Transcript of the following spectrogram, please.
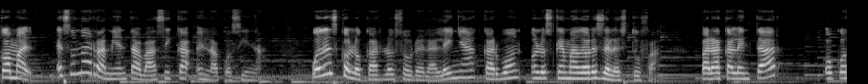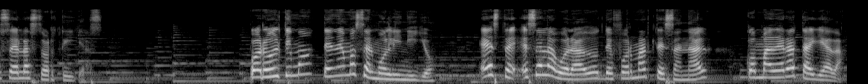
Comal es una herramienta básica en la cocina. Puedes colocarlo sobre la leña, carbón o los quemadores de la estufa para calentar o cocer las tortillas. Por último, tenemos el molinillo. Este es elaborado de forma artesanal con madera tallada.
